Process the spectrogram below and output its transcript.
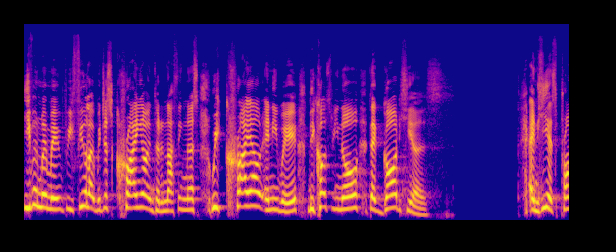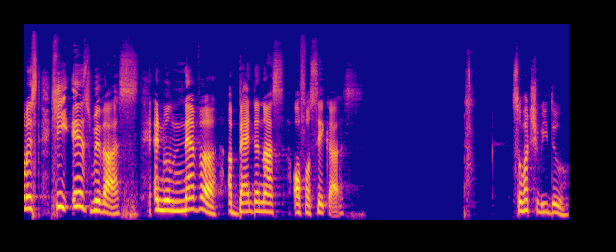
even when we feel like we're just crying out into the nothingness, we cry out anyway because we know that God hears. And He has promised He is with us and will never abandon us or forsake us. So, what should we do?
